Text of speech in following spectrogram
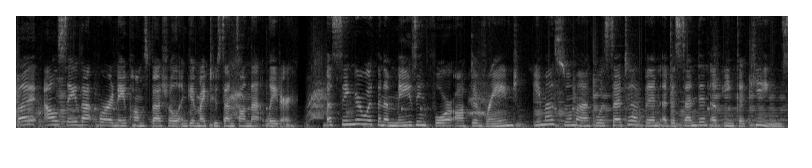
but I'll save that for a Napalm special and give my two cents on that later. A singer with an amazing four octave range, Yma Sumac was said to have been a descendant of Inca kings,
